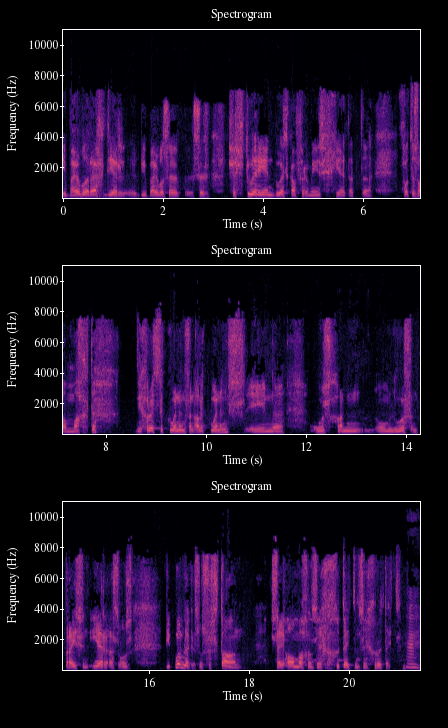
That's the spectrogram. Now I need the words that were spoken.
die Bybel reg deur die Bybelse se se storie en boodskap vir 'n mens gee dat uh, God is almagtig, die grootste koning van alle konings en uh, ons gaan hom loof en prys en eer as ons die oomblik as ons verstaan sy almag en sy goedheid en sy grootheid. Hmm.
